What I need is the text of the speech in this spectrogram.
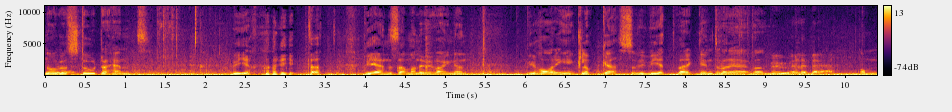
Något stort har hänt. Vi har hittat... Vi är ensamma nu i vagnen. Vi har ingen klocka så vi vet verkligen inte vad det är. Vad, Bu eller bä? om,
